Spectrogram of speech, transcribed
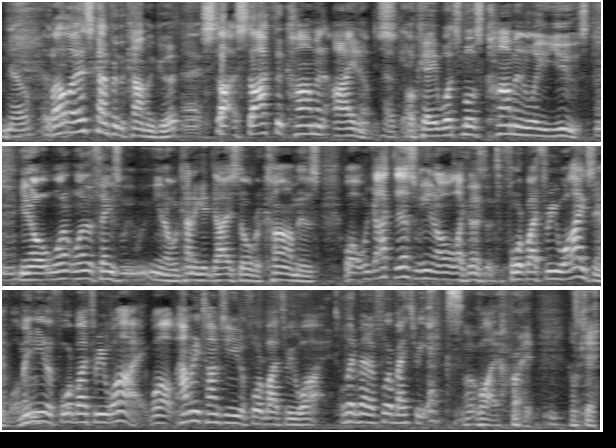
No? Okay. Well, it's kind of for the common good. Stock, stock the common items. Okay. Mm-hmm. Okay. What's most commonly used? You know, one, one of the things we you know we kind of get guys to overcome is well, we got this. You know, like the four x three Y example. I may need a four x three Y. Well, how many times do you need a four x three Y? What about a 4x3X? Oh, Y, right. Okay,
